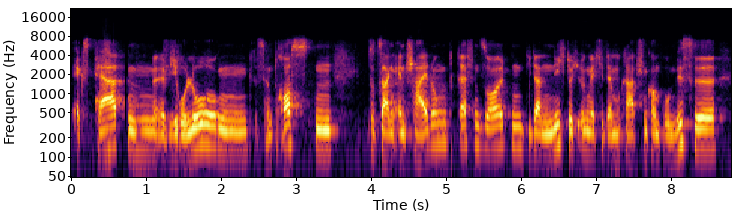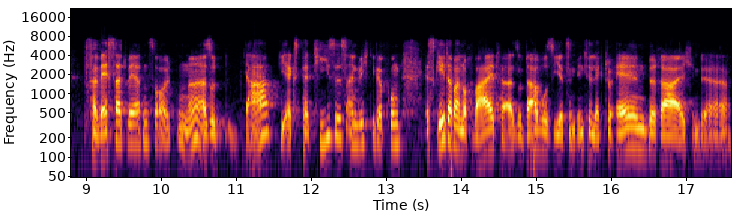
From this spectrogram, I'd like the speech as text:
Experten, äh, Virologen, Christian Drosten, sozusagen Entscheidungen treffen sollten, die dann nicht durch irgendwelche demokratischen Kompromisse verwässert werden sollten. Ne? Also ja, die Expertise ist ein wichtiger Punkt. Es geht aber noch weiter. Also da, wo Sie jetzt im intellektuellen Bereich, in der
